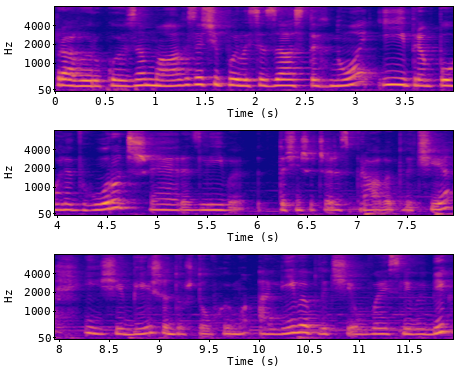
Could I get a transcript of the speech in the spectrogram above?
правою рукою замах, зачепилися за стегно і прям погляд вгору через ліве, точніше через праве плече. І ще більше доштовхуємо, а ліве плече, весь лівий бік,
